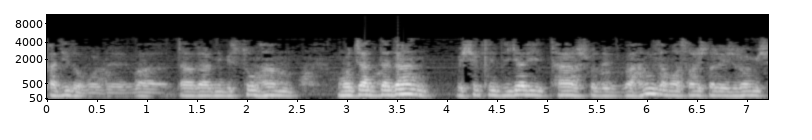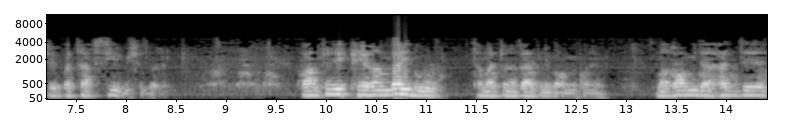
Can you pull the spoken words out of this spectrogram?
پدید آورده و در قرن بیستم هم مجددا به شکل دیگری طرح شده و هنوز هم آثارش داره اجرا میشه و تفسیر میشه داره. و همچون یک پیغمبری به او تمدن غرب نگاه می‌کنه. مقامی در حد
